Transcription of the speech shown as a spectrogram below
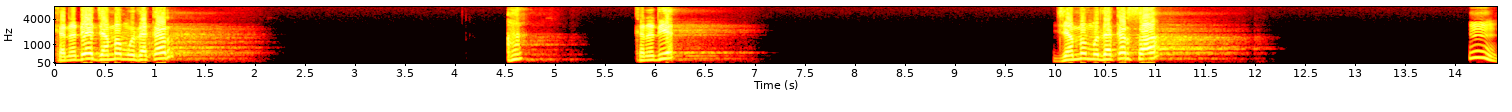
Karena dia jama mudakar. Hah? Karena dia Jama mudakar sa? Hmm.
